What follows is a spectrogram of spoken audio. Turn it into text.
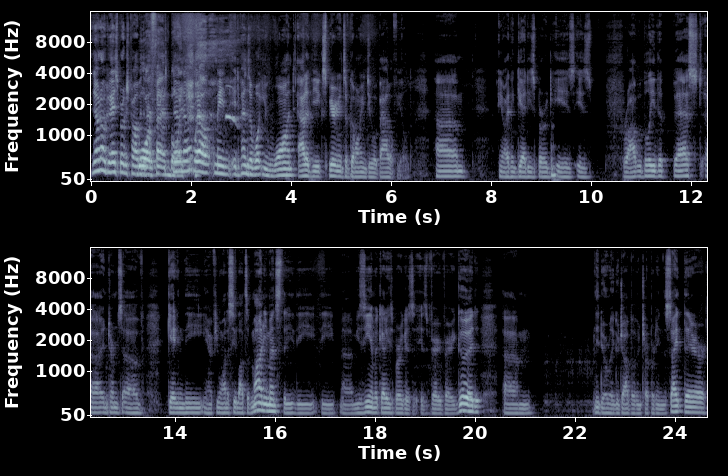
No, no, Gettysburg is probably War fanboy. No, no, well, I mean, it depends on what you want out of the experience of going to a battlefield. Um, you know, I think Gettysburg is is probably the best uh, in terms of getting the you know if you want to see lots of monuments, the the the uh, museum at Gettysburg is is very very good. Um, they do a really good job of interpreting the site there.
